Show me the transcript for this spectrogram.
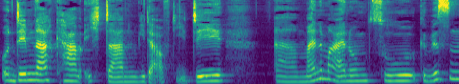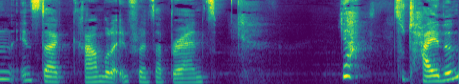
Und demnach kam ich dann wieder auf die Idee, äh, meine Meinung zu gewissen Instagram- oder Influencer-Brands ja, zu teilen.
